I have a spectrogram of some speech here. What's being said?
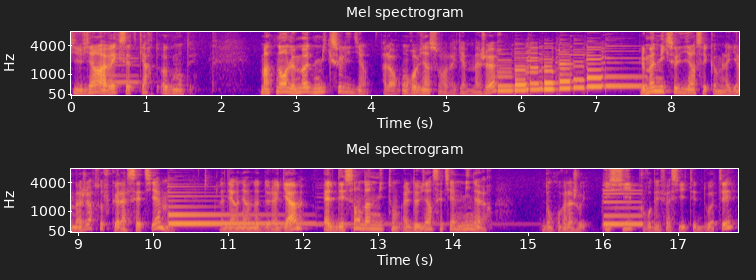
qui vient avec cette carte augmentée. Maintenant, le mode mixolydien. Alors, on revient sur la gamme majeure. Le mode mixolydien, c'est comme la gamme majeure, sauf que la septième, la dernière note de la gamme, elle descend d'un demi-ton, elle devient septième mineure. Donc on va la jouer ici pour des facilités de doigté.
